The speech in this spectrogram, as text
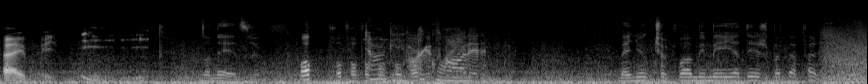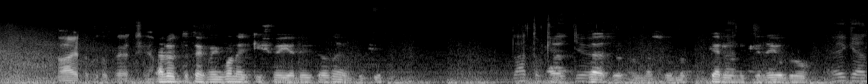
Hey, Na nézzünk. Hopp, hopp, hopp, hopp, hopp, hopp. Menjünk csak valami mélyedésbe befelé. Állítottak a perciem. Előttetek még van egy kis mélyedő, az nagyon kicsi. Látok El- egy... Lehet, hogy nem lesz, kerülni kéne jobbról, Igen,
